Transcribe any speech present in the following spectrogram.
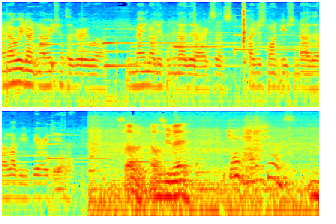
I know we don't know each other very well. You may not even know that I exist. I just want you to know that I love you very dearly. So, how's your day? Good. How was yours? Mm,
